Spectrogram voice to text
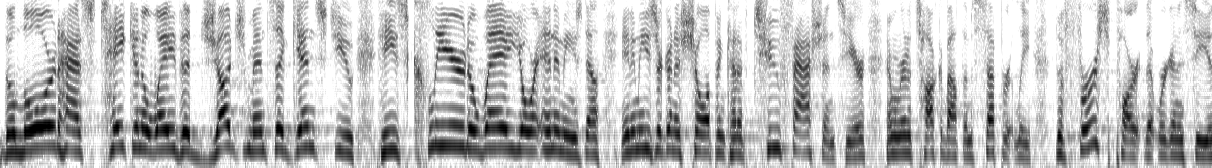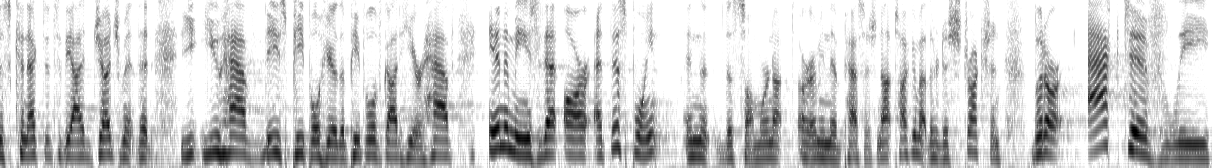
the Lord has taken away the judgments against you. He's cleared away your enemies. Now, enemies are going to show up in kind of two fashions here, and we're going to talk about them separately. The first part that we're going to see is connected to the judgment that you have these people here, the people of God here, have enemies that are at this point in the, the psalm, we're not, or I mean the passage, not talking about their destruction, but are actively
